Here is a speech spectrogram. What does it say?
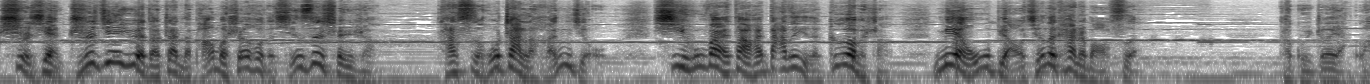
视线直接跃到站在庞庞身后的秦森身上，他似乎站了很久。西服外套还搭在自己的胳膊上，面无表情地看着宝四。他鬼遮眼了，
